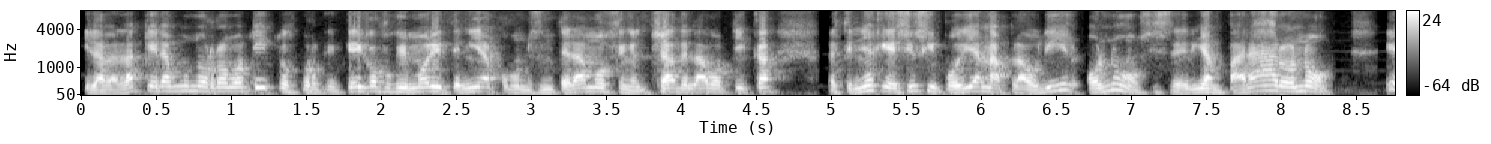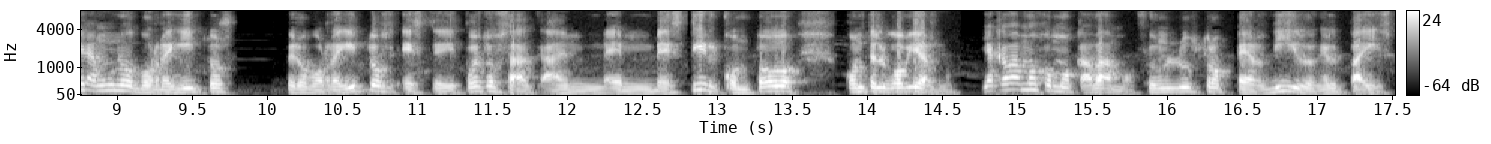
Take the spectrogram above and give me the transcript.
y la verdad que eran unos robotitos, porque Keiko Fujimori tenía, como nos enteramos en el chat de la botica, les tenía que decir si podían aplaudir o no, si se debían parar o no. Eran unos borreguitos pero borreguitos este, dispuestos a, investir con todo contra el gobierno. Y acabamos como acabamos, fue un lustro perdido en el país.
